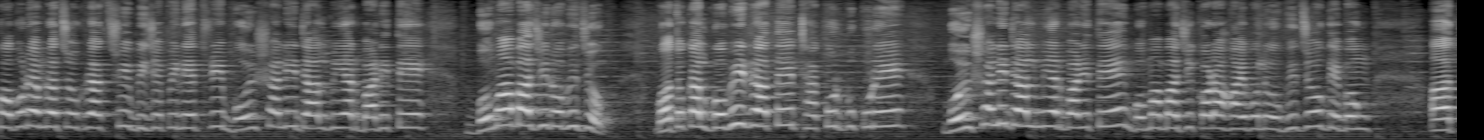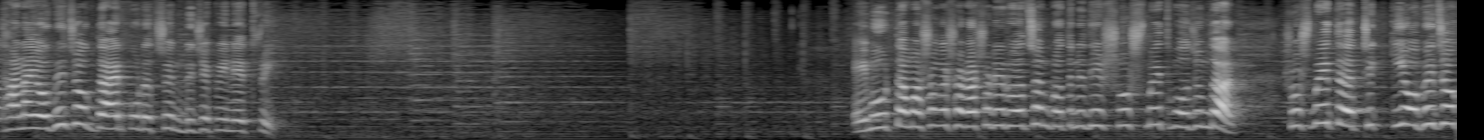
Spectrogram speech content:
খবরে আমরা চোখ রাখছি বিজেপি নেত্রী বৈশালী ডালমিয়ার বাড়িতে বোমাবাজির অভিযোগ। গতকাল গভীর রাতে ঠাকুরপুকুরে বৈশালী ডালমিয়ার বাড়িতে বোমাবাজি করা হয় বলে অভিযোগ এবং থানায় অভিযোগ দায়ের করেছেন বিজেপি নেত্রী। এই মুহূর্তে আমার সঙ্গে সরাসরি রয়েছেন প্রতিনিধি সুস্মিত মজুমদার। সুস্মিত, ঠিক কি অভিযোগ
